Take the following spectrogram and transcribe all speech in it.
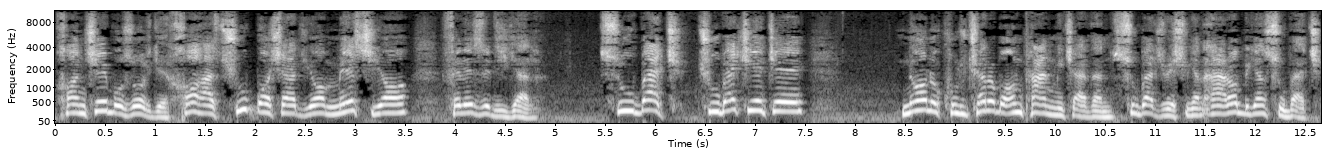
خانچه بزرگه. خواه از چوب باشد یا مس یا فلز دیگر. سوبک چوبکیه که نان و کلوچه رو با آن پن می‌کردن. سوبج بهش میگن. اعراب میگن سوبج.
